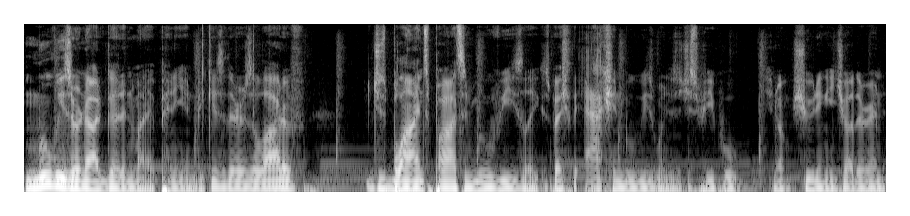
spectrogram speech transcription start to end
movies are not good in my opinion because there's a lot of just blind spots in movies, like especially action movies when it's just people, you know, shooting each other, and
